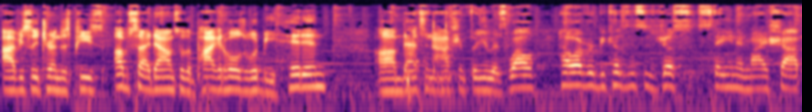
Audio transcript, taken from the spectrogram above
obviously turned this piece upside down so the pocket holes would be hidden. Um, that's an option for you as well. However, because this is just staying in my shop,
